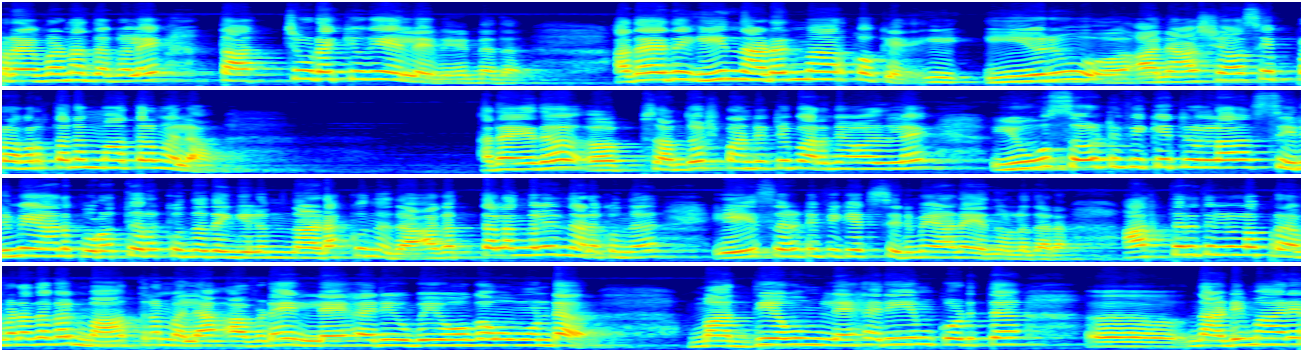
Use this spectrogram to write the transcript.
പ്രവണതകളെ തച്ചുടയ്ക്കുകയല്ലേ വേണ്ടത്? അതായത് ഈ നടന്മാർക്കൊക്കെ ഈ ഈ ഒരു അനാശാസ്യ പ്രവർത്തനം മാത്രമല്ല അതായത് സന്തോഷ് പണ്ഡിറ്റ് പറഞ്ഞ പോലെ യു സർട്ടിഫിക്കറ്റ് ഉള്ള സിനിമയാണ് പുറത്തിറക്കുന്നതെങ്കിലും നടക്കുന്നത് അകത്തളങ്ങളിൽ നടക്കുന്നത് എ സർട്ടിഫിക്കറ്റ് സിനിമയാണ് എന്നുള്ളതാണ്. അത്തരത്തിലുള്ള പ്രവണതകൾ മാത്രമല്ല അവിടെ ലഹരി ഉപയോഗവുമുണ്ട്. മദ്യവും ലഹരിയും കൊടുത്ത് നടിമാരെ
